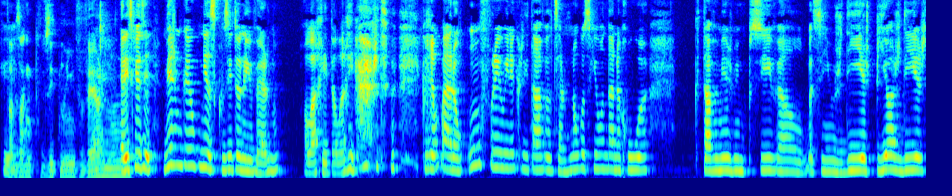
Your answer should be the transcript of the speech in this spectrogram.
que. Talvez alguém que visite no inverno. Era isso que eu ia dizer. Mesmo quem eu conheço que visitou no inverno, olá Rita, olá Ricardo, que reparam um frio inacreditável, disseram que não conseguiam andar na rua, que estava mesmo impossível, assim, os dias, piores dias,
